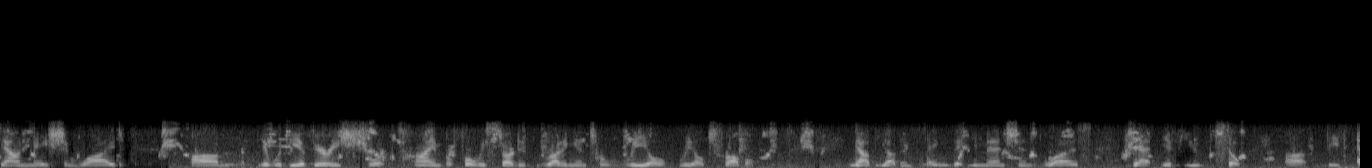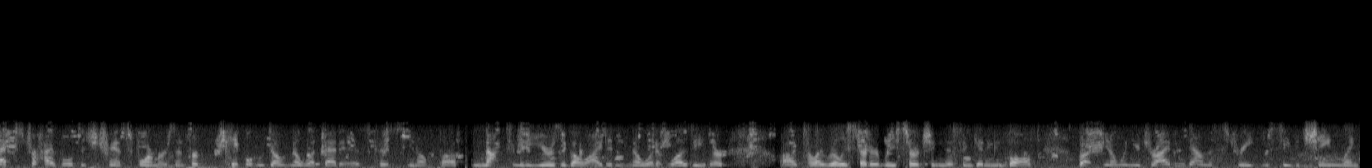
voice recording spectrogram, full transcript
down nationwide. Um, it would be a very short time before we started running into real, real trouble. Now, the other thing that you mentioned was that if you so uh, these extra high voltage transformers, and for people who don't know what that is, because you know, uh, not too many years ago I didn't know what it was either, uh, until I really started researching this and getting involved. But you know, when you're driving down the street, you see the chain link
